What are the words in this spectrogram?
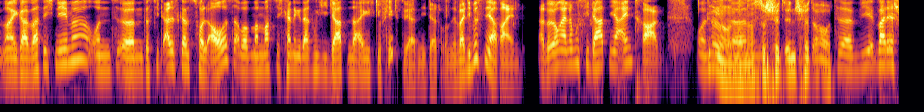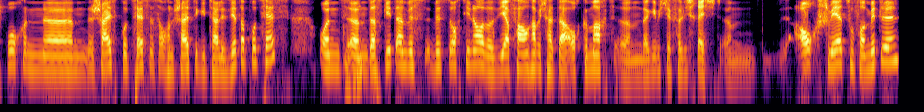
mal egal was ich nehme und ähm, das sieht alles ganz toll aus, aber man macht sich keine Gedanken, wie die Daten da eigentlich gepflegt werden, die da drin sind, weil die müssen ja rein. Also irgendeiner muss die Daten ja eintragen. Und, genau, dann ähm, hast du Shit in, Shit out. Äh, wie war der Spruch, ein äh, scheiß Prozess ist auch ein scheiß digitalisierter Prozess und mhm. ähm, das geht dann bis, bis dort hinaus. Also die Erfahrung habe ich halt da auch gemacht, ähm, da gebe ich dir völlig recht. Ähm, auch schwer zu vermitteln,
